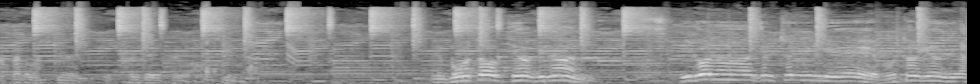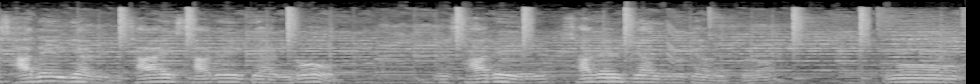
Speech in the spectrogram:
아까도 말씀드렸다시피 본 적이 별로 없습니다. 네, 모터 기업이는 이거는 좀 틀린 게 모터 기업이가 4대1 기압입니다. 4, 4대1 기압으로 4대1, 4대1 기압으로 되어 있고요. 뭐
